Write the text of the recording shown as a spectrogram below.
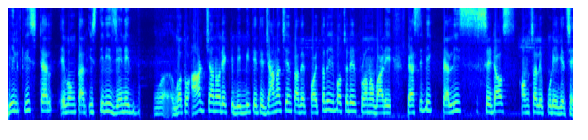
বিল ক্রিস্টাল এবং তার স্ত্রী জেনিত। গত আট জানুয়ারি একটি বিবৃতিতে জানাচ্ছেন, তাদের পঁয়তাল্লিশ বছরের পুরনো বাড়ি প্যাসিফিক প্যালিসেডাস অঞ্চলে পুড়ে গেছে।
